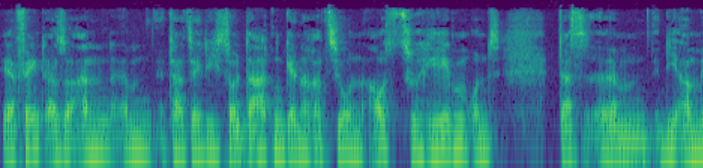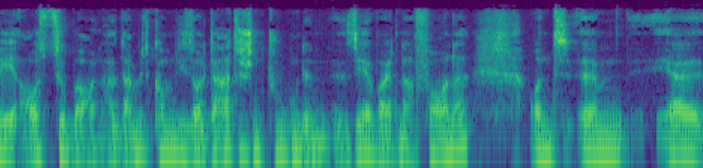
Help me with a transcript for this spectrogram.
er fängt also an, ähm, tatsächlich Soldatengenerationen auszuheben und das, ähm, die Armee auszubauen. Also damit kommen die soldatischen Tugenden äh, sehr weit nach vorne. Und ähm, er,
